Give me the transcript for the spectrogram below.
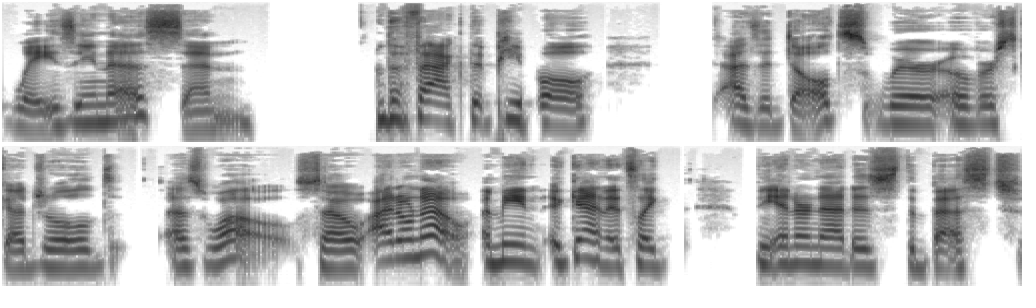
laziness and the fact that people as adults, we're overscheduled as well. So I don't know. I mean, again, it's like the internet is the best,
